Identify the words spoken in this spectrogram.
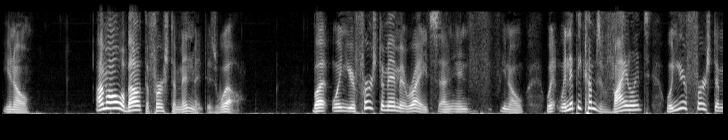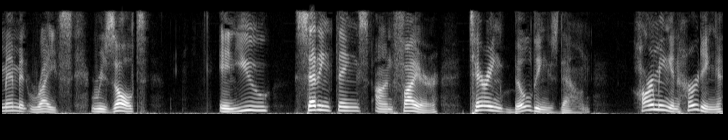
you know, I'm all about the First Amendment as well. But when your First Amendment rights, and, and you know, when, when it becomes violent, when your First Amendment rights result in you setting things on fire, tearing buildings down, harming and hurting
